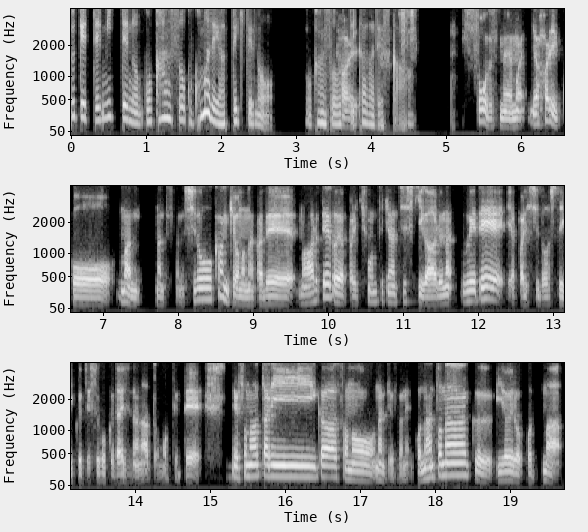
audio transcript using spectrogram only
受けてみてのご感想、ここまでやってきてのご感想っていかがですか、そうですね。まあ、やはりこう、まあ、なんですかね、指導環境の中で、まあ、ある程度やっぱり基本的な知識があるな上で、やっぱり指導していくってすごく大事だなと思ってて、で、そのあたりが、その、なんていうんですかね、こう、なんとなくいろいろこう、まあ、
